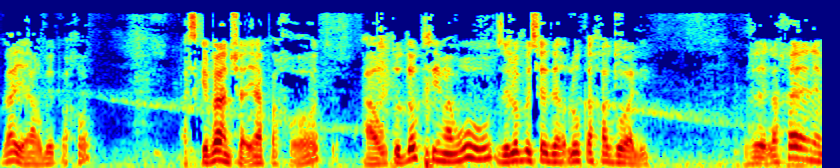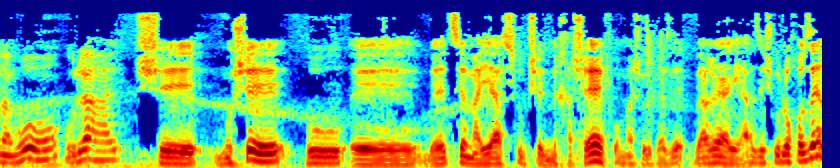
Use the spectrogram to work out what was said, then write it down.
והיה הרבה פחות. אז כיוון שהיה פחות, האורתודוקסים אמרו, זה לא בסדר, לא ככה גואלים. ולכן הם אמרו, אולי שמשה הוא אה, בעצם היה סוג של מכשף או משהו כזה, והראיה זה שהוא לא חוזר.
